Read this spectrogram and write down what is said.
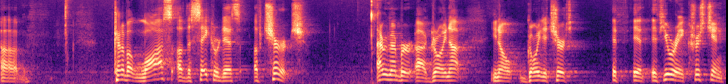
um, kind of a loss of the sacredness of church. I remember uh, growing up, you know, going to church. If, if, if you were a Christian,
